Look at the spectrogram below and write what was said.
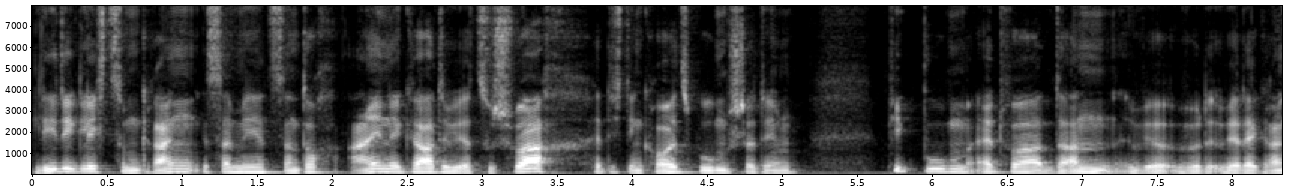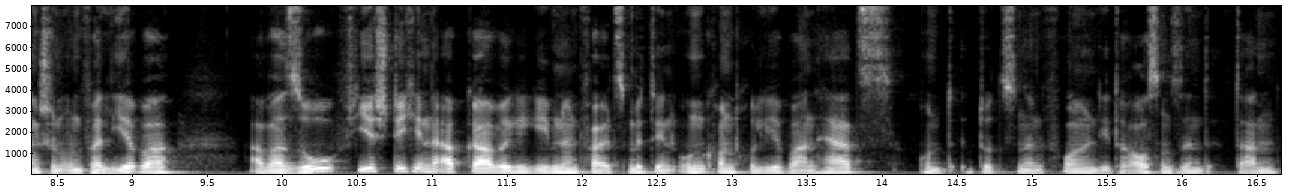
Lediglich zum Grang ist er mir jetzt dann doch eine Karte wieder zu schwach. Hätte ich den Kreuzbuben statt dem Pikbuben etwa, dann wäre wär der Grang schon unverlierbar. Aber so vier Stiche in der Abgabe gegebenenfalls mit den unkontrollierbaren Herz und Dutzenden Vollen, die draußen sind, dann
